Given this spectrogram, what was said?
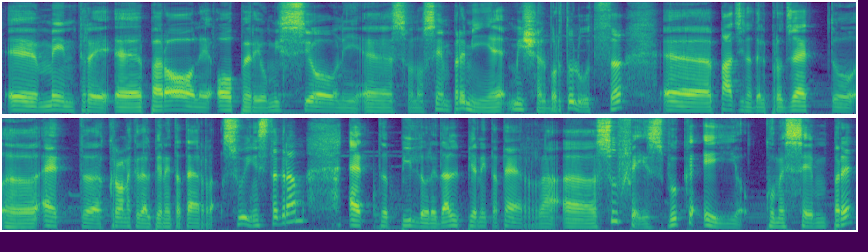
eh, mentre eh, parole, opere, omissioni eh, sono sempre mie, Michel Bortoluz, eh, pagina del progetto eh, at Cronache dal pianeta Terra su Instagram, at Pillole dal pianeta Terra eh, su Facebook e io, come sempre,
